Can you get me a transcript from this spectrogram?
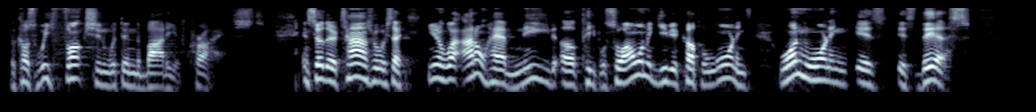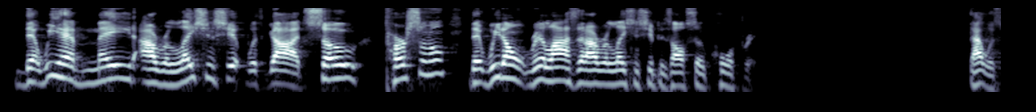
because we function within the body of Christ. And so there are times where we say, you know what, I don't have need of people. So I want to give you a couple warnings. One warning is, is this that we have made our relationship with God so personal that we don't realize that our relationship is also corporate. That was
